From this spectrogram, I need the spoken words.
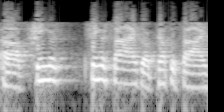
uh, finger finger size or pencil size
